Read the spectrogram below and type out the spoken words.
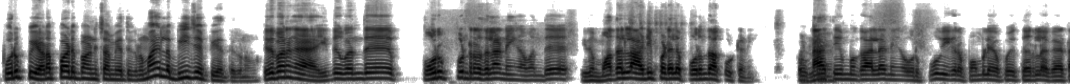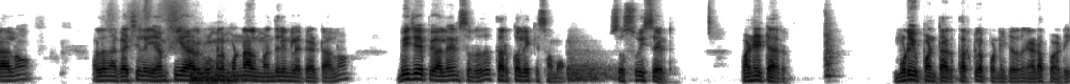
பொறுப்பு எடப்பாடி பழனிசாமி ஏத்துக்கணுமா? இல்ல பிஜேபி ஏத்துக்கணும்? இது பாருங்க இது வந்து பொறுப்புன்றதெல்லாம் நீங்க வந்து இது முதல்ல அடிப்படையில பொருந்தா கூட்டணி. அதிமுகல நீங்க ஒரு பூவிக்கிற பொம்பளைய போய் தெருல கேட்டாலும் அல்லது அந்த கட்சியில எம்பியா இருக்கவங்கள முன்னாள் மந்திரிங்களை கேட்டாலும் பிஜேபி அலையன்ஸ்ன்றது தற்கொலைக்கு சமம். ஸோ சுயசைட் பண்ணிட்டாரு. முடிவு பண்ணிட்டாரு. தற்கொலை பண்ணிக்கிறதுன்னு எடப்பாடி.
